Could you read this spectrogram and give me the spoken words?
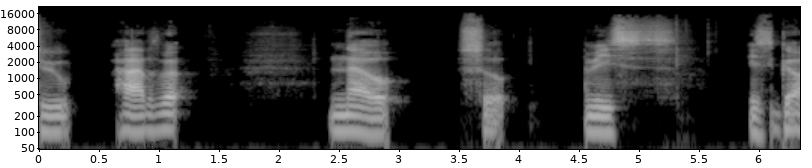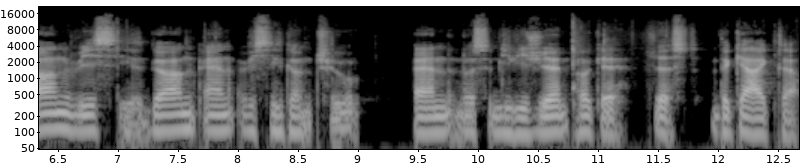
to have now. So this is gone, this is gone, and this is gone too. And no subdivision, okay, just the character.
